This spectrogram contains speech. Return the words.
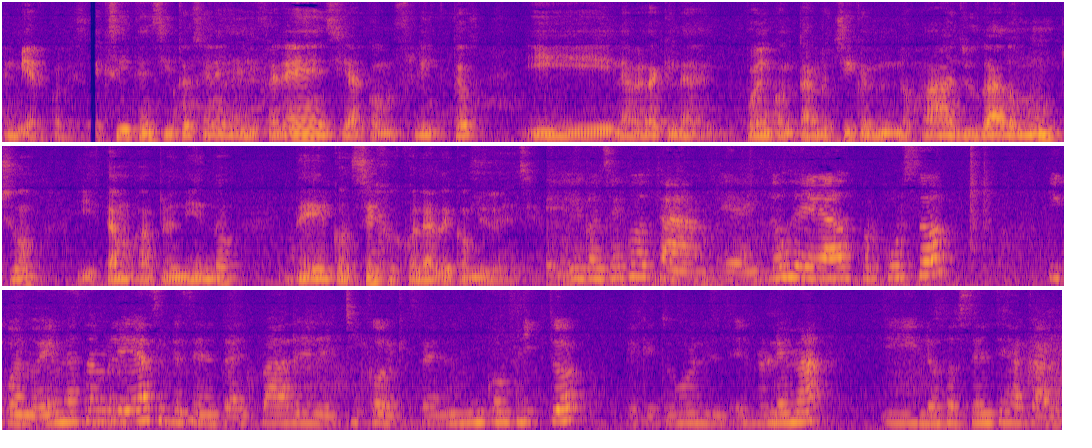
el miércoles. Existen situaciones de diferencia, conflictos y la verdad que la, pueden contar los chicos, nos ha ayudado mucho y estamos aprendiendo del Consejo Escolar de Convivencia. En el Consejo está, eh, hay dos delegados por curso y cuando hay una asamblea se presenta el padre del chico que está en un conflicto, el que tuvo el, problema, y los docentes a cargo.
